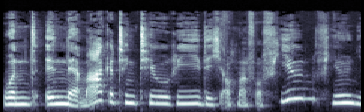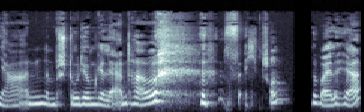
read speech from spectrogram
Und in der Marketingtheorie, die ich auch mal vor vielen, vielen Jahren im Studium gelernt habe, ist echt schon eine Weile her,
